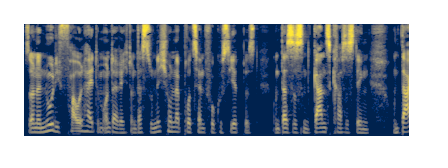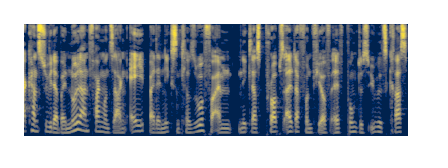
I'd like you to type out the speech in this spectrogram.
sondern nur die Faulheit im Unterricht und dass du nicht 100% fokussiert bist. Und das ist ein ganz krasses Ding. Und da kannst du wieder bei Null anfangen und sagen, ey, bei der nächsten Klausur, vor allem Niklas Props, Alter, von 4 auf 11 Punkte ist übelst krass.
